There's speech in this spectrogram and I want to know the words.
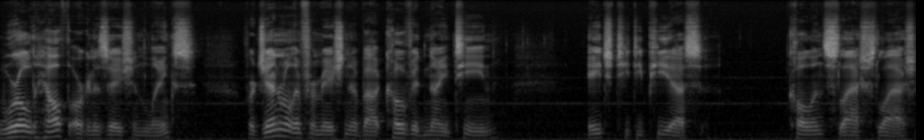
World Health Organization links. For general information about COVID-19, https colon slash slash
